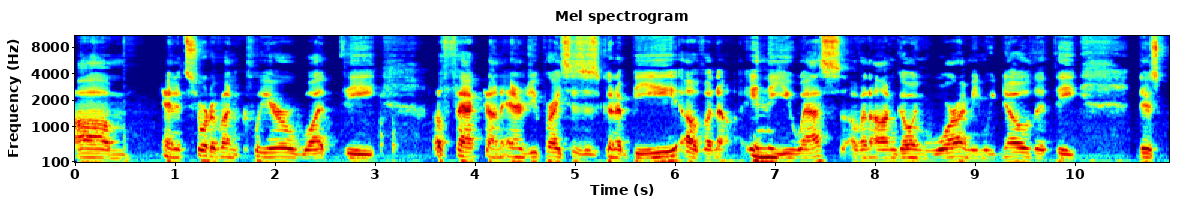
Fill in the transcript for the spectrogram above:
Um, and it's sort of unclear what the effect on energy prices is going to be of an in the U.S. of an ongoing war. I mean, we know that the there's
